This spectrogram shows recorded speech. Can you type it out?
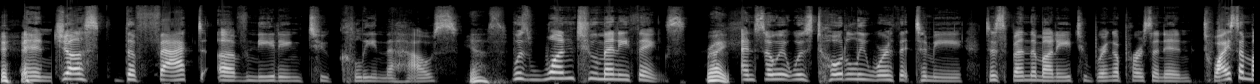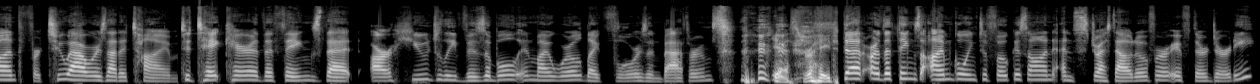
and just the fact of needing to clean the house yes was one too many things Right. And so it was totally worth it to me to spend the money to bring a person in twice a month for two hours at a time to take care of the things that are hugely visible in my world, like floors and bathrooms. Yes, right. that are the things I'm going to focus on and stress out over if they're dirty.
